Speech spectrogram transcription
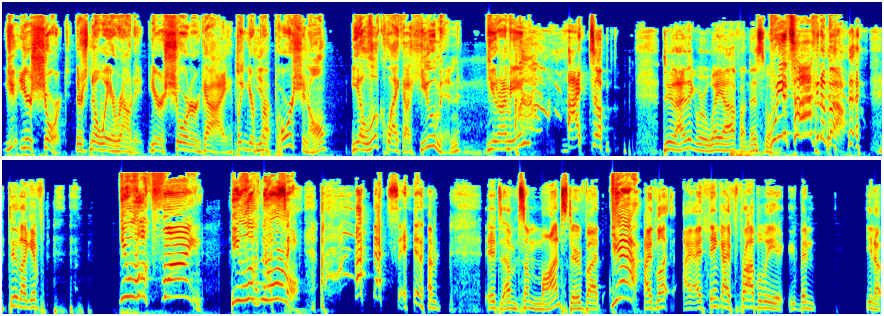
you- You're short. There's no way around it. You're a shorter guy, but you're Yeah, but- proportional. You look like a human. You know what I mean? I don't. Dude, I think we're way off on this one. what are you talking about? Dude, like if You look fine. You look normal. saying I'm it's I'm some monster, but Yeah. I'd like I, I think I've probably been you know,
